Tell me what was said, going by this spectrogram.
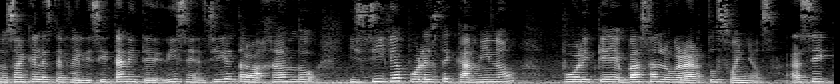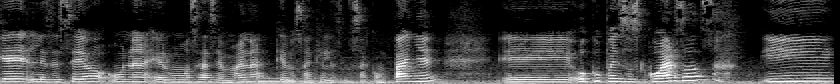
Los ángeles te felicitan y te dicen, sigue trabajando y sigue por este camino porque vas a lograr tus sueños. Así que les deseo una hermosa semana, que los ángeles los acompañen, eh, ocupen sus cuarzos y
